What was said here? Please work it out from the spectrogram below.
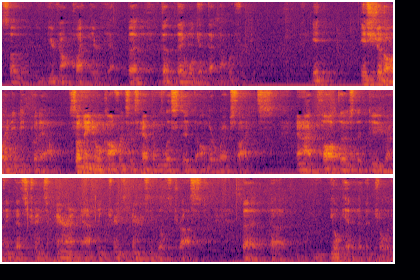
so you're not quite there yet, but the, they will get that number for you. It, it should already be put out. Some annual conferences have them listed on their websites, and I applaud those that do. I think that's transparent, and I think transparency builds trust. But uh, you'll get it eventually,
